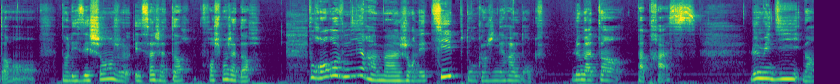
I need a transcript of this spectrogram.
dans, les échanges. Et ça, j'adore. Franchement, j'adore. Pour en revenir à ma journée type, donc en général, donc le matin, paperasse. Le midi, ben,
